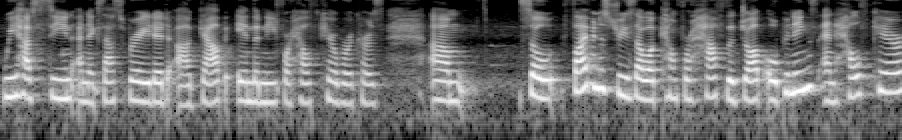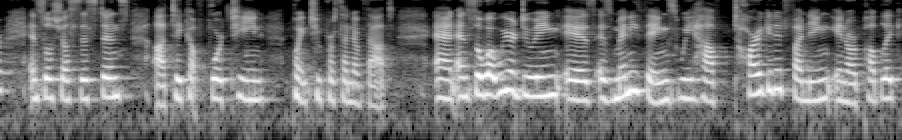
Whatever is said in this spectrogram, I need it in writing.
we have seen an exacerbated uh, gap in the need for healthcare workers. Um, so five industries that will account for half the job openings and healthcare and social assistance uh, take up 14.2% of that. And, and so what we are doing is, is many things. We have targeted funding in our public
